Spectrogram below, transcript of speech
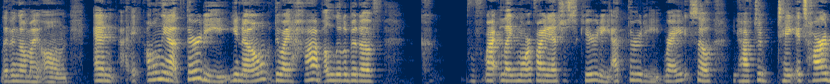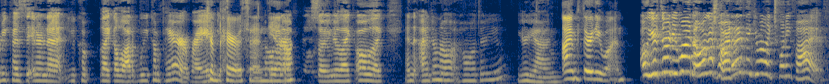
living on my own. And I, only at thirty, you know, do I have a little bit of like more financial security at 30 right? So you have to take it's hard because the internet you could like a lot of we compare right? Comparison so yeah. so you're like oh like and i don't know how old are you? You're young. I'm 31 oh you're 31 oh my gosh why did i think you were like 25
